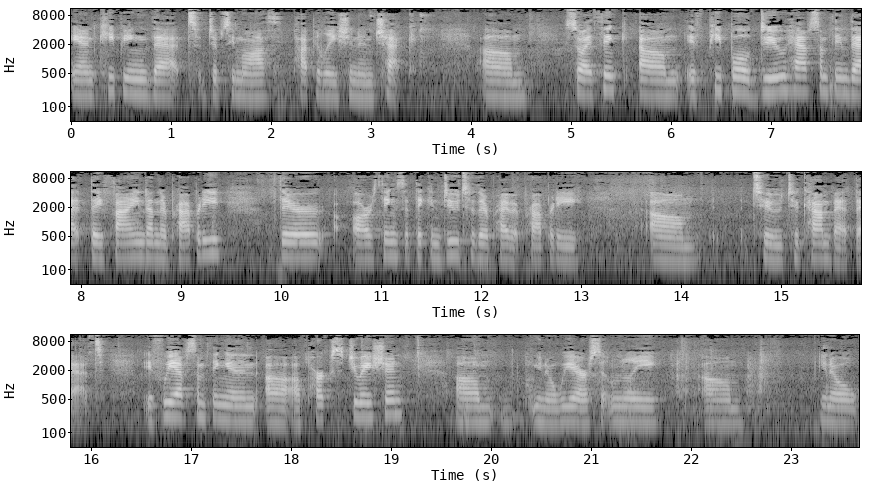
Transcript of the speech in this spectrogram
and keeping that gypsy moth population in check. Um, so I think um, if people do have something that they find on their property, there are things that they can do to their private property um, to to combat that. If we have something in a, a park situation, um, you know, we are certainly, um, you know,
